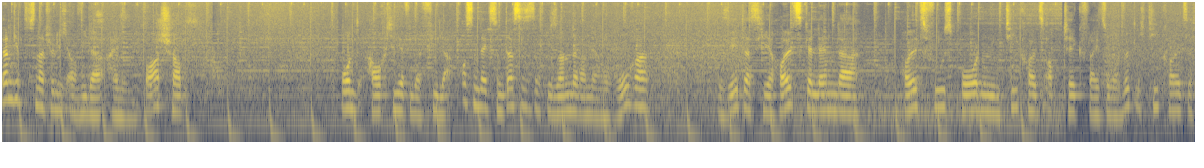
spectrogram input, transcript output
Dann gibt es natürlich auch wieder einen Boardshop und auch hier wieder viele Außendecks und das ist das Besondere an der Aurora. Ihr seht das hier, Holzgeländer, Holzfußboden, Teakholzoptik, vielleicht sogar wirklich Teakholz, ich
